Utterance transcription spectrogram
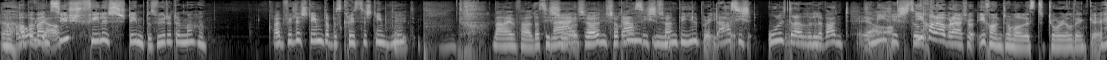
Ah. aber Oh, wenn ja. sonst vieles stimmt, was würdet ihr dann machen? Weil vieles stimmt, aber das Küssen stimmt nicht. Nein, im Fall, das ist Nein, schon, schon, Das ein, ist ein- Dealbreaker. Das ist ultra relevant. Für Ja. mich ist so. Ich habe aber auch schon, ich habe schon mal ein Tutorial gegeben.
